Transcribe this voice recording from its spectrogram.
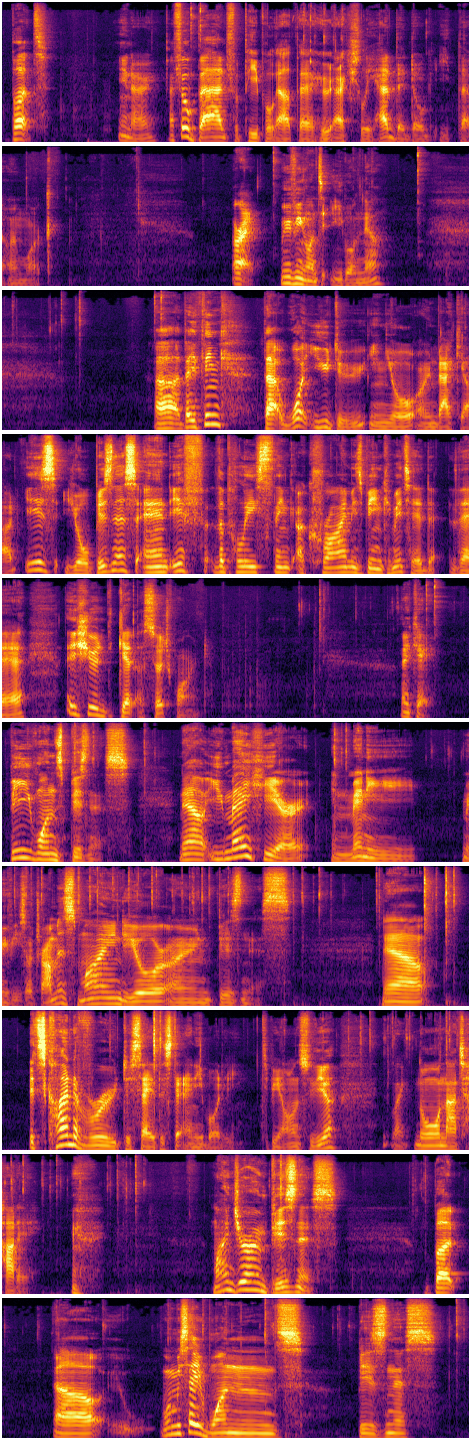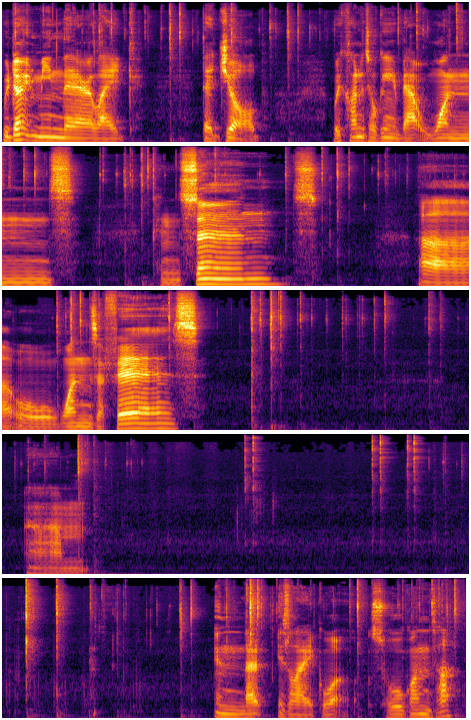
But, you know, I feel bad for people out there who actually had their dog eat their homework. Alright, moving on to Ebon now. Uh, they think that what you do in your own backyard is your business, and if the police think a crime is being committed there, they should get a search warrant. Okay, be one's business. Now, you may hear in many movies or dramas, mind your own business. Now, it's kind of rude to say this to anybody, to be honest with you. Like, no na chare. mind your own business. But uh, when we say one's business, we don't mean their like their job. We're kind of talking about one's concerns uh, or one's affairs. Um, and that is like what sogonza.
